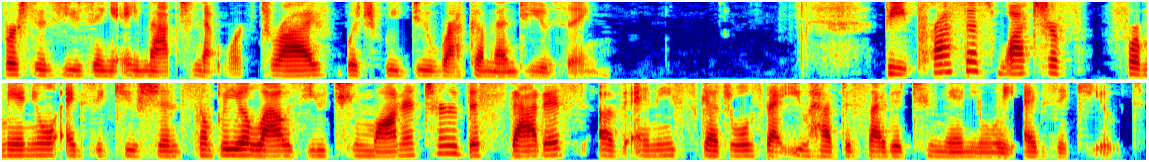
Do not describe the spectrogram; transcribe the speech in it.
versus using a mapped network drive, which we do recommend using. The process watcher for manual execution simply allows you to monitor the status of any schedules that you have decided to manually execute.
